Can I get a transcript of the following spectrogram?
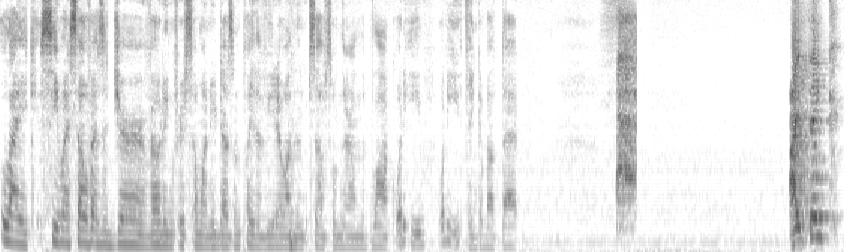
like see myself as a juror voting for someone who doesn't play the veto on themselves when they're on the block. What do you What do you think about that? I think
